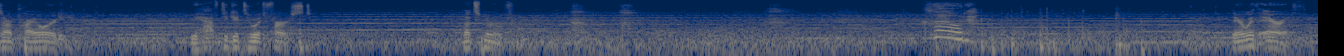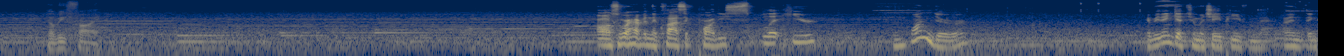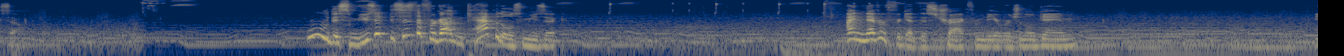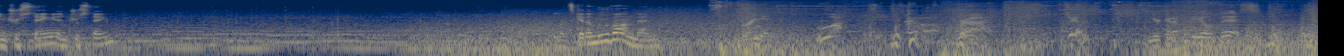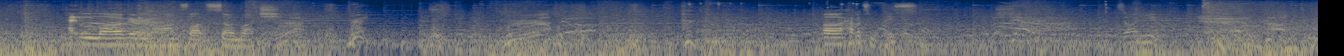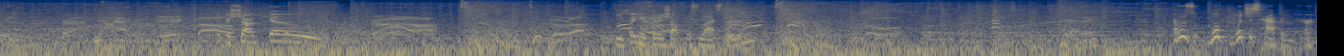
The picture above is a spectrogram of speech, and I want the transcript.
The is our priority. We have to get to it first. Let's move. Cloud! They're with Aerith. He'll be fine. Oh, also, we're having the classic party split here. Wonder. if we didn't get too much AP from that. I didn't think so. Ooh, this music? This is the Forgotten Capitals music. I never forget this track from the original game. Interesting, interesting. Let's get a move on then. Bring it. You're gonna feel this. I love Aerial Onslaught so much. Uh, how about some ice? It's on you. Look a shot, go! Tifa, you finish off this last one. Ready? That was what? What just happened there?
